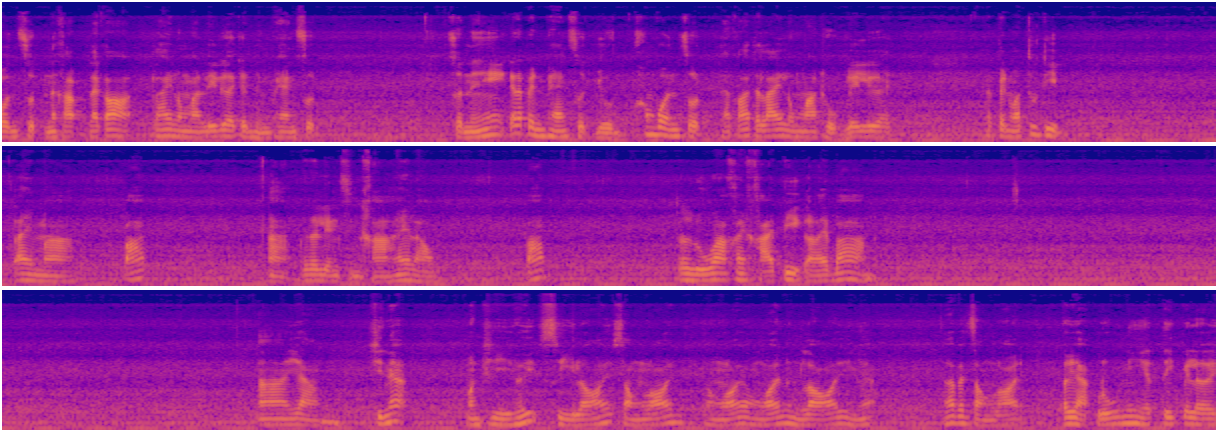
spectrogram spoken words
บนสุดนะครับ แล้วก็ไล่ลงมาเรื่อยๆจนถึงแพงสุด ส่วนนี้ก็จะเป็นแพงสุดอยู่ข้างบนสุด แล้วก็จะไล่ลงมาถูกเรื่อยๆจะเป็นวัตถุดิบไล่มาปั๊บอะก็จะเรียงสินค้าให้เราปั๊บจะรู้ว่าใครขายปีกอะไรบ้างอ่าอย่างชิ้นเนี้ยบางทีเฮ้ยสี่ร้อยสองร้อยสองร้อยสองร้อยหนึ่งร้อยอย่างเงี้ยถ้าเป็นสองร้อยเราอยากรู้นี่ติ๊กไปเลย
